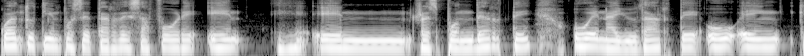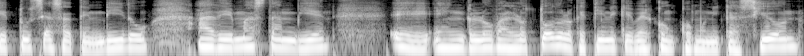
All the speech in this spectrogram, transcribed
cuánto tiempo se tarda esa Afore en en responderte o en ayudarte o en que tú seas atendido. Además también eh, todo lo que tiene que ver con comunicación,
